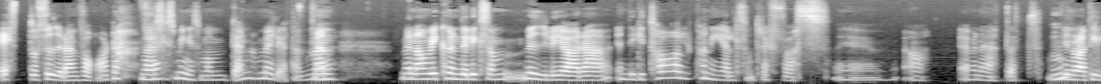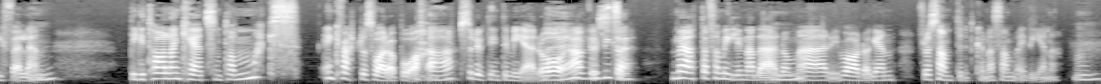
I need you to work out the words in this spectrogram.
ett och fyra en vardag. Nej. Det finns ingen som har den möjligheten. Men, Nej. men om vi kunde liksom möjliggöra en digital panel som träffas eh, ja, över nätet Mm. vid några tillfällen. Digital enkät som tar max en kvart att svara på, Ja. absolut inte mer. Och Nej, ja, liksom, det. möta familjerna där de är i vardagen för att samtidigt kunna samla idéerna. Mm.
